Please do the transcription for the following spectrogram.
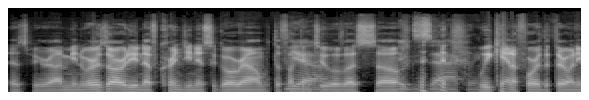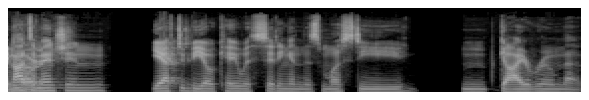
let's be real. I mean, there's already enough cringiness to go around with the fucking Yeah. two of us, so Exactly. we can't afford to throw any more. Not more. to mention, you have to be okay with sitting in this musty guy room that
